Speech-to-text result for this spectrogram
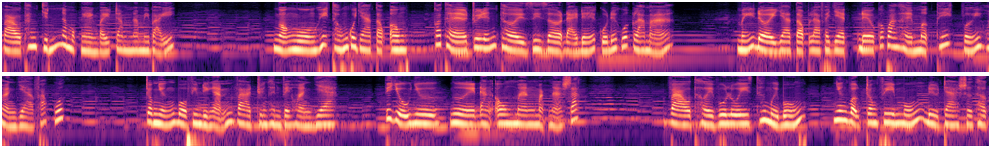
vào tháng 9 năm 1757. Ngọn nguồn huyết thống của gia tộc ông có thể truy đến thời di giờ đại đế của đế quốc La Mã. Mấy đời gia tộc Lafayette đều có quan hệ mật thiết với hoàng gia Pháp quốc. Trong những bộ phim điện ảnh và truyền hình về hoàng gia, ví dụ như Người đàn ông mang mặt nạ sắt. Vào thời vua Louis thứ 14, nhân vật trong phim muốn điều tra sự thật.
